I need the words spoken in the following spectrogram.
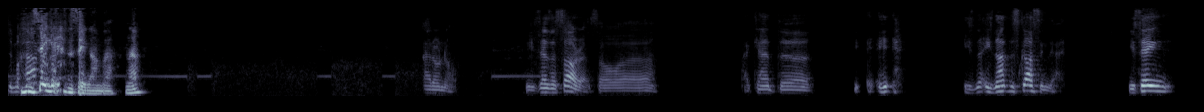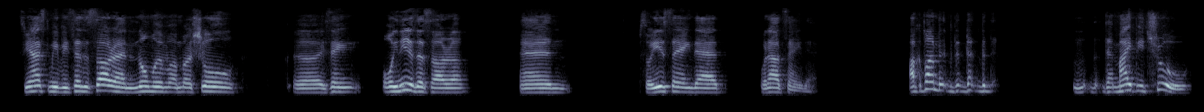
the Mechaber, you say it is the same number, no? I don't know. He says Asara, so uh, I can't. Uh, he, he, he's not, he's not discussing that. He's saying. So you ask me if he says Asara, and normally I'm a shul uh, he's saying all you need is a Sarah, and so he's saying that without saying that. Akapan, but, but, but, that might be true,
